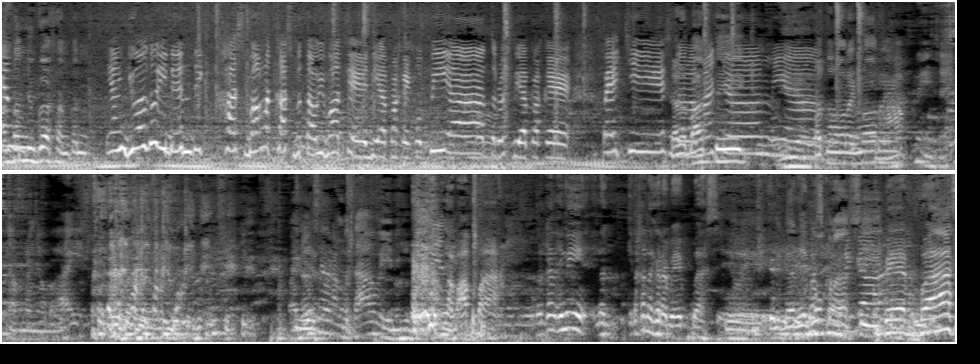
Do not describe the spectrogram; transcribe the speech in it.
yang Santan juga santan. yang jual tuh identik khas banget, khas Betawi banget. Kayak dia pakai kopia, terus dia pakai peci segala batik. macem, iya. Atau loreng-loreng. Maaf nih, saya nggak pernah nyobain. Padahal saya orang Betawi nih. nggak apa-apa. Kan ini kita kan negara bebas ya. Negara demokrasi. bebas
